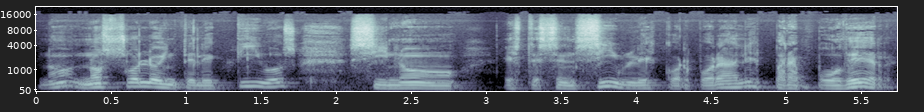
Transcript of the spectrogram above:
¿no? No solo intelectivos, sino este, sensibles, corporales, para poder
